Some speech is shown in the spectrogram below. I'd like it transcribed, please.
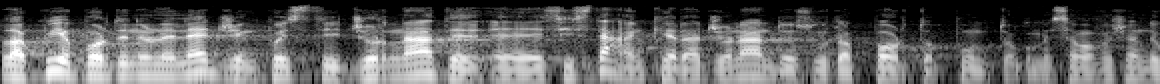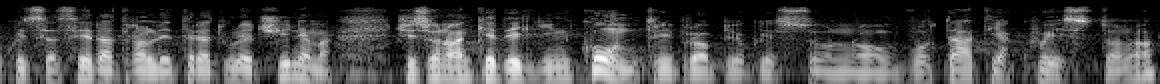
Allora, qui a Pordenone Legge in queste giornate eh, si sta anche ragionando sul rapporto, appunto, come stiamo facendo qui stasera tra letteratura e cinema, ci sono anche degli incontri proprio che sono votati a questo, no?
